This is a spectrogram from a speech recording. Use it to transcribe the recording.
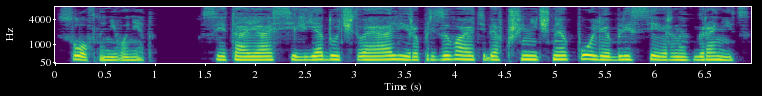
Слов на него нет. «Святая Асиль, я дочь твоя Алира, призываю тебя в пшеничное поле близ северных границ.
